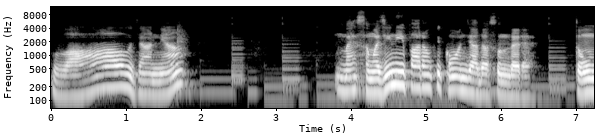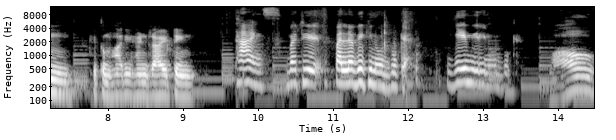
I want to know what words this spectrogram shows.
वाह जान्या। मैं समझ ही नहीं पा रहा हूँ कि कौन ज़्यादा सुंदर है। तुम कि तुम्हारी हैंड राइटिंग थैंक्स बट ये पल्लवी की नोटबुक है। ये मेरी नोटबुक है। वाओ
